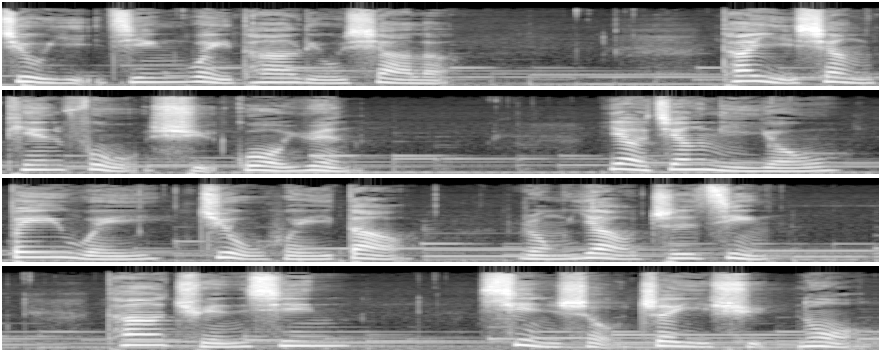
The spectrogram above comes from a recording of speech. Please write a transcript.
就已经为他留下了。他已向天父许过愿，要将你由卑微救回到荣耀之境。他全心信守这一许诺，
